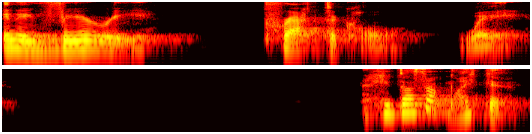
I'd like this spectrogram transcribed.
in a very practical way. He doesn't like it.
